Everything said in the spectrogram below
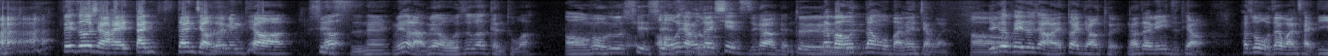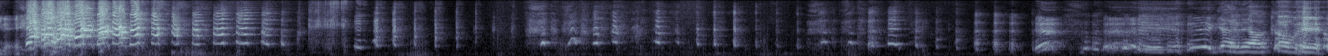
啊！非洲小孩单单脚在那边跳啊。现实呢？没有啦，没有，我是说梗图啊。哦，我说现实、我想说在现实看到更多。对,那把我让我把那个讲完。一个非洲小孩断条腿，然后在那边一直跳。他说我在玩踩地雷。干掉靠背吗？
